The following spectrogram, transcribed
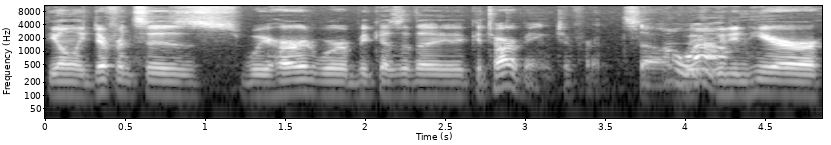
the only differences we heard were because of the guitar being different. So Oh, we, wow. we didn't hear.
